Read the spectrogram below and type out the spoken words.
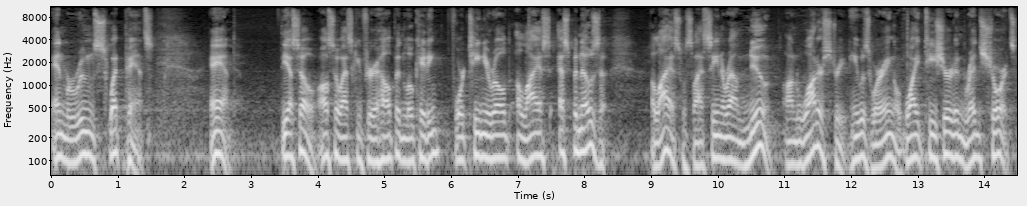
and maroon sweatpants. And the SO also asking for your help in locating 14-year-old Elias Espinoza. Elias was last seen around noon on Water Street. He was wearing a white t-shirt and red shorts.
